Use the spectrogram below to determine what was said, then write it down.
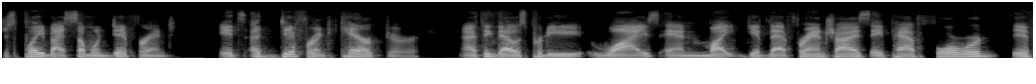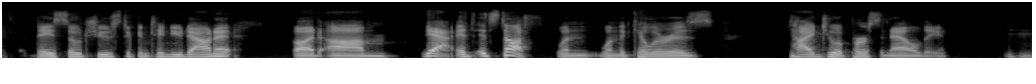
just played by someone different. It's a different character. And I think that was pretty wise and might give that franchise a path forward if they so choose to continue down it. But um, yeah, it, it's tough when when the killer is tied to a personality. Mhm.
